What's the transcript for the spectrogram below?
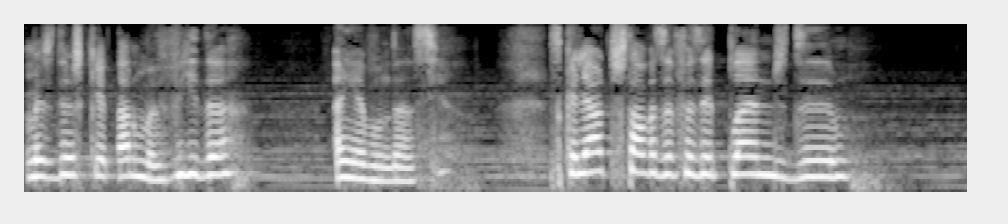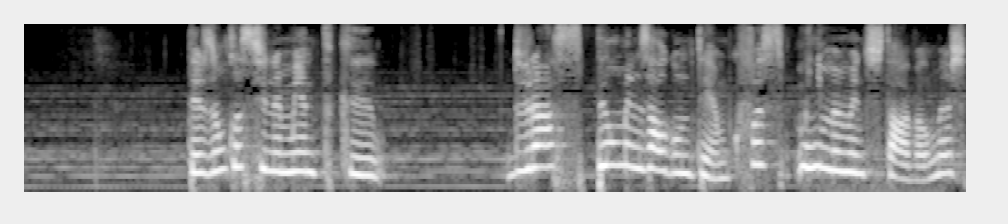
mas Deus quer dar uma vida em abundância. Se calhar tu estavas a fazer planos de teres um relacionamento que durasse pelo menos algum tempo, que fosse minimamente estável, mas,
